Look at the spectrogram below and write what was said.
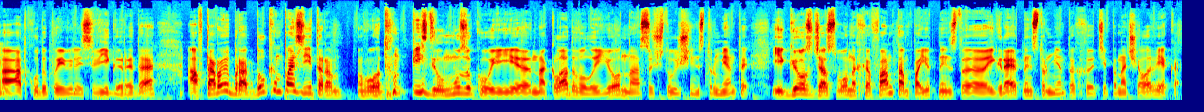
а откуда появились вигоры, да, а второй брат был композитором, вот, он пиздил музыку и э, накладывал ее на существующие инструменты, и Girls Just Wanna Have Fun там поют на инст- играют на инструментах э, типа начала века.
